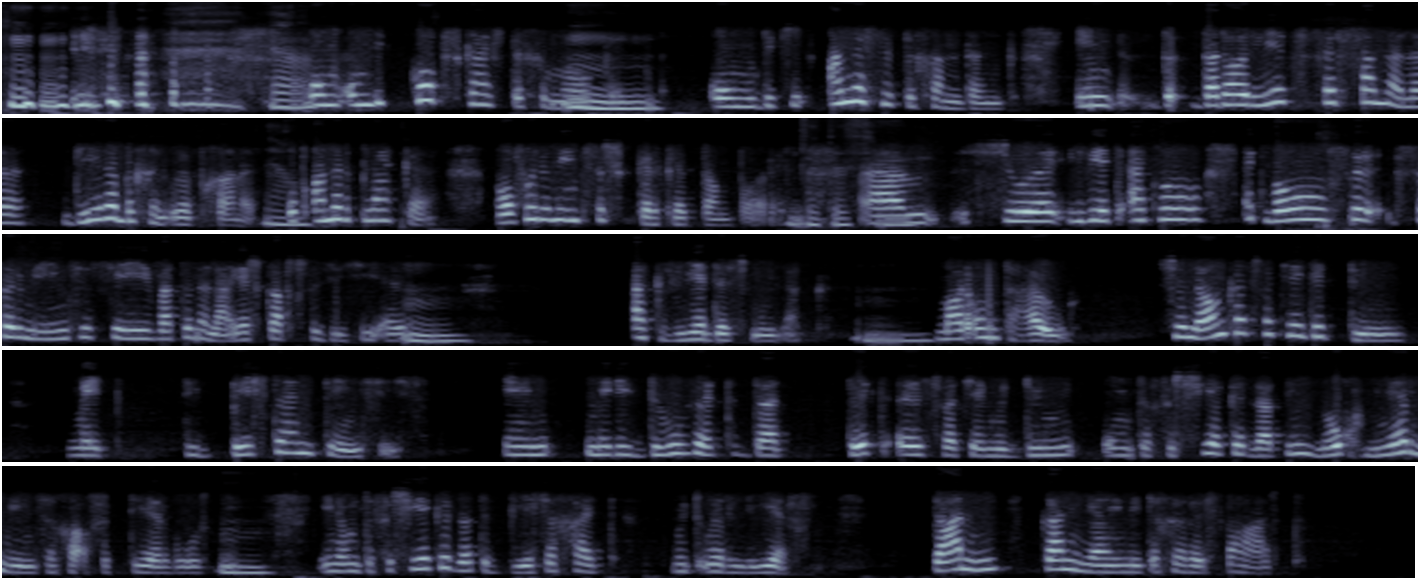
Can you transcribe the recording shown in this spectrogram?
ja. Om om die kopskuif te gemaak het. Mm. om bietjie anders te gaan dink en dat daar reeds vir van hulle deure begin oopgaan het ja. op ander plekke waarvoor 'n mens verskriklik dankbaar is. Is. Ehm um, so, jy weet, ek wil ek wil vir vir mense sê wat in 'n leierskapsposisie is. Mm. Ek weet dis moeilik. Mm. Maar onthou, solank as wat jy dit doen met die beste intensies en met die doelwit dat dit is wat jy moet doen om te verseker dat nie nog meer mense geaffekteer word nie mm. en om te verseker dat 'n besigheid moet oorleef dan kan jy met 'n geruste hart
